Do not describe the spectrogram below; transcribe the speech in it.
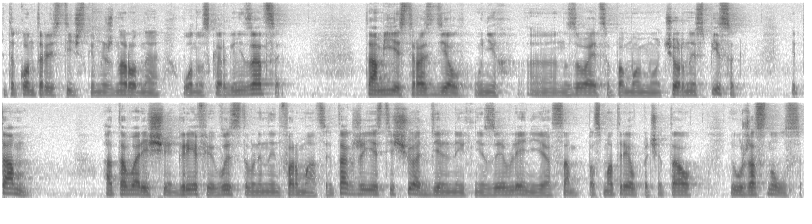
Это контртеррористическая международная ООНовская организация. Там есть раздел у них, э, называется, по-моему, «Черный список». И там о товарище Грефе выставлена информация. Также есть еще отдельные их заявления, я сам посмотрел, почитал и ужаснулся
